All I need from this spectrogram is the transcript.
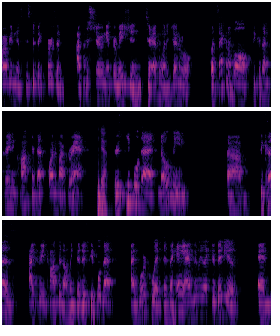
targeting a specific person. I'm just sharing information to everyone in general. But second of all, because I'm creating content, that's part of my brand. Yeah. There's people that know me um, because I create content on LinkedIn. There's people that I work with. It's like, hey, I really like your videos. And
